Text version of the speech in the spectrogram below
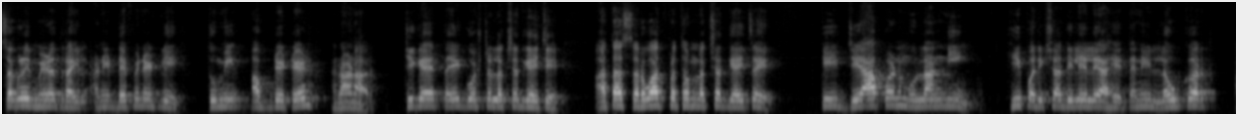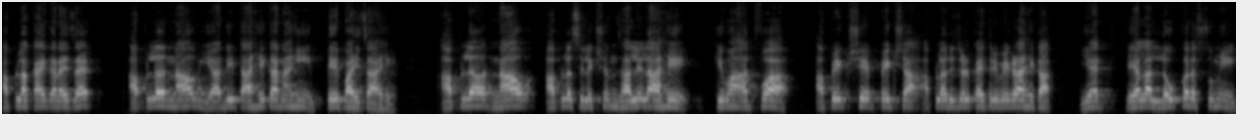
सगळी मिळत राहील आणि डेफिनेटली तुम्ही अपडेटेड राहणार. ठीक आहे? तर एक गोष्ट लक्षात घ्यायची आता सर्वात प्रथम लक्षात घ्यायचंय की ज्या पण मुलांनी ही परीक्षा दिलेली आहे त्यांनी लवकर आपला काय करायचं आहे आपलं नाव यादीत आहे का नाही ते पाहायचं आहे. आपलं नाव आपलं सिलेक्शन झालेलं आहे किंवा अथवा अपेक्षेपेक्षा आपला रिझल्ट काहीतरी वेगळा आहे का? या याला लवकरच तुम्ही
